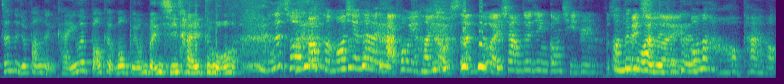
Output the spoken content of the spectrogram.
真的就放很开，因为宝可梦不用分析太多。可是除了宝可梦，现在的卡通也很有深度，像最近宫崎骏不是推出、欸、哦，那好好看哦。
